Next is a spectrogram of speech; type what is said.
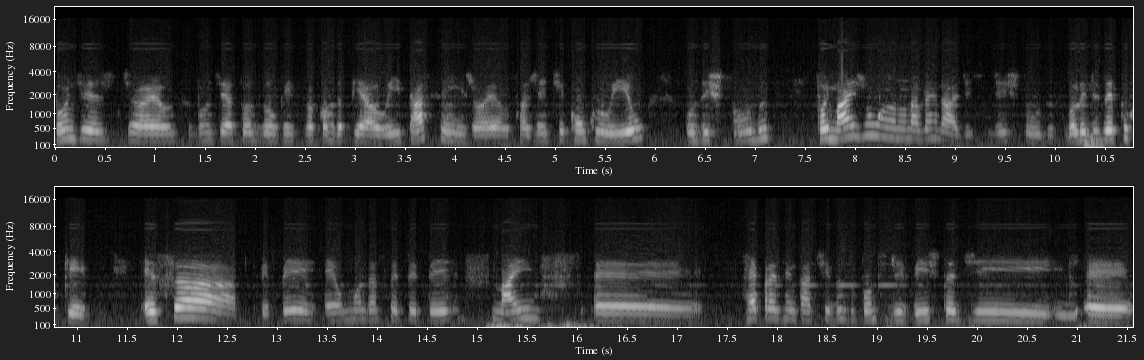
Bom dia, Joel. Bom dia a todos os ouvintes do Acorda Piauí. Tá sim, Joel. A gente concluiu os estudos. Foi mais de um ano, na verdade, de estudos. Vou lhe hum. dizer por quê. Essa PPP é uma das PPPs mais é, representativas do ponto de vista de é,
